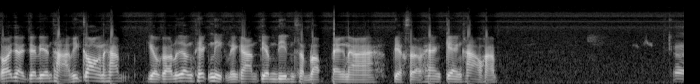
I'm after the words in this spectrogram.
ก็อยากจะเรียนถามพี่ก้องนะครับ เกี่ยวกับเรื่องเทคนิคในการเตรียมดินสำหรับแปลงนาเปียกสลับแห้งแกงข้าวครับ ก็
